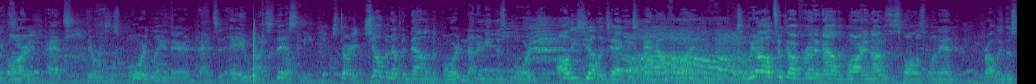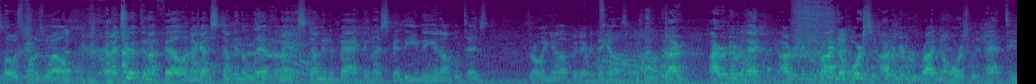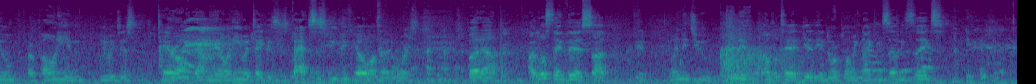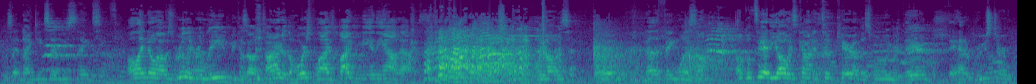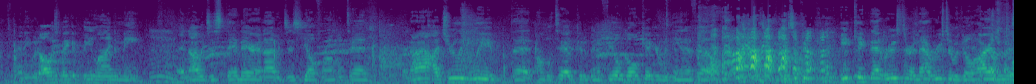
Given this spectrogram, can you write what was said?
there was this board laying there and Pat said, "Hey, watch this!" And he started jumping up and down on the board and underneath this board, all these yellow jackets came out flying. So we all took off running out of the barn and I was the smallest one and probably the slowest one as well. And I tripped and I fell and I got stung in the lip and I got stung in the back and I spent the evening in Uncle Ted's throwing up and everything else. But I, I remember that. I remember riding a horse. I remember riding a horse with Pat too, a pony, and we would just tear off down the hill, and he would take us as fast as we could go on that horse. But uh, I will say this: uh, it, when did you? When did Uncle Ted get indoor plumbing? 1976. Was that 1976? All I know, I was really relieved because I was tired of the horseflies biting me in the outhouse. we always. Another thing was um, Uncle Ted. He always kind of took care of us when we were there. They had a rooster, and he would always make a beeline to me, mm. and I would just stand there and I would just yell for Uncle Ted. And I, I truly believe that Uncle Ted could have been a field goal kicker with the NFL. he could, he'd kick that rooster, and that rooster would go higher than this.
